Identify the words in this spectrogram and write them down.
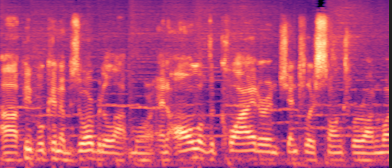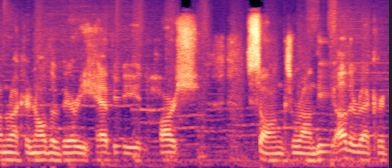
uh, people can absorb it a lot more. And all of the quieter and gentler songs were on one record, and all the very heavy and harsh songs were on the other record.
